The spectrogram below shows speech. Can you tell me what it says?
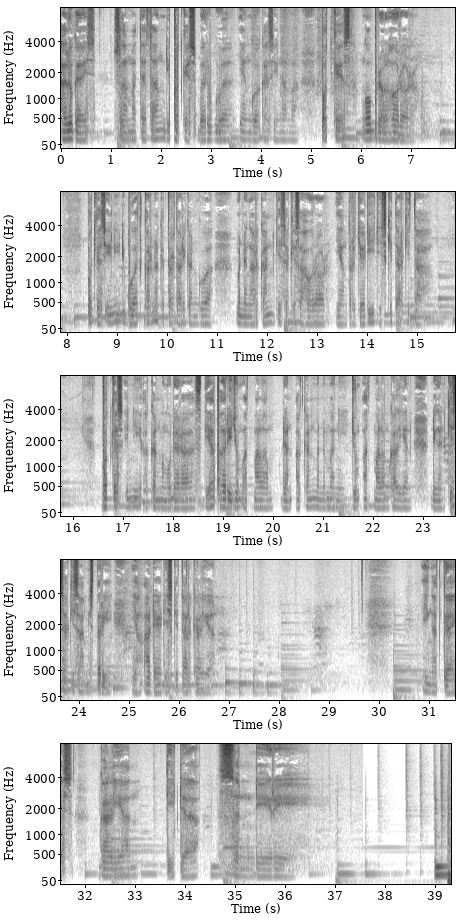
Halo guys, selamat datang di podcast baru gue yang gue kasih nama Podcast Ngobrol Horor. Podcast ini dibuat karena ketertarikan gue mendengarkan kisah-kisah horor yang terjadi di sekitar kita. Podcast ini akan mengudara setiap hari Jumat malam dan akan menemani Jumat malam kalian dengan kisah-kisah misteri yang ada di sekitar kalian. Ingat, guys, kalian tidak sendiri. thank you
